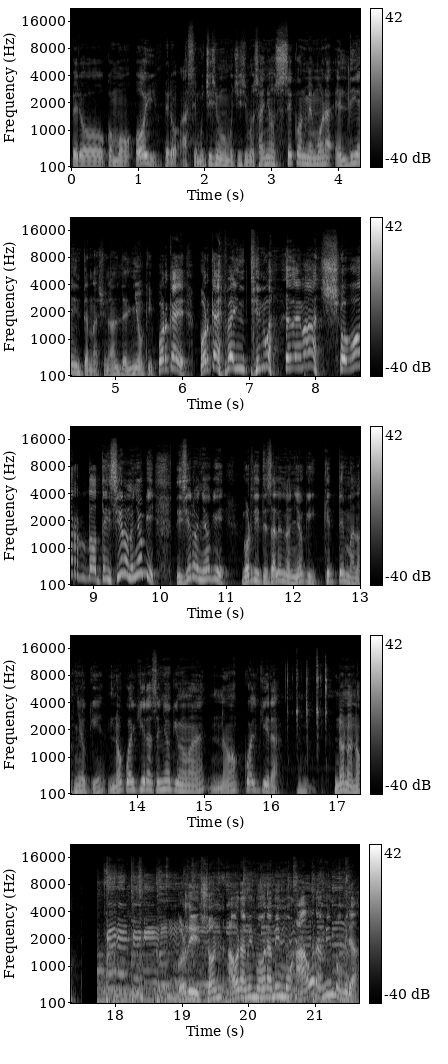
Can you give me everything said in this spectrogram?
pero como hoy, pero hace muchísimos, muchísimos años, se conmemora el Día Internacional del ñoqui. ¿Por qué? Porque es 29 de mayo, gordo. ¿Te hicieron ñoqui? ¿Te hicieron ñoqui? Gordi, ¿te salen los ñoqui? ¿Qué tema los ñoqui? eh? No cualquiera hace ñoqui, mamá, ¿eh? No cualquiera. No, no, no. Gordi, son ahora mismo, ahora mismo, ahora mismo, mira,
